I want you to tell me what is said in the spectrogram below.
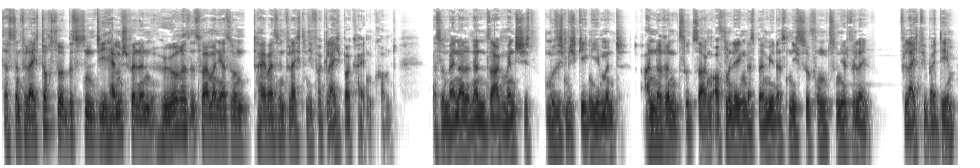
dass dann vielleicht doch so ein bisschen die Hemmschwelle ein höheres ist, weil man ja so teilweise vielleicht in die Vergleichbarkeiten kommt. Also Männer dann sagen, Mensch, muss ich mich gegen jemand anderen sozusagen offenlegen, dass bei mir das nicht so funktioniert, vielleicht, vielleicht wie bei dem.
